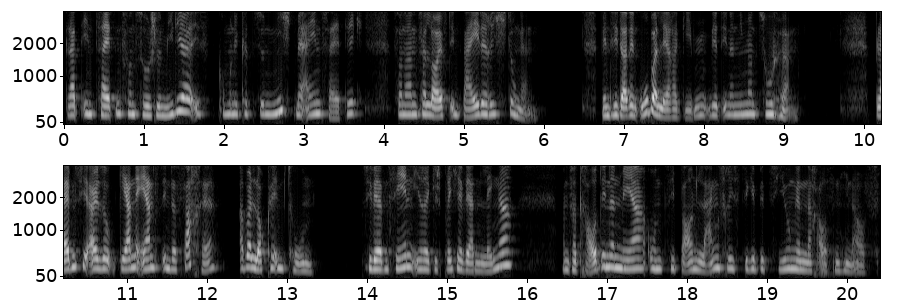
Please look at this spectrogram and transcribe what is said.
Gerade in Zeiten von Social Media ist Kommunikation nicht mehr einseitig, sondern verläuft in beide Richtungen. Wenn Sie da den Oberlehrer geben, wird Ihnen niemand zuhören. Bleiben Sie also gerne ernst in der Sache, aber locker im Ton. Sie werden sehen, Ihre Gespräche werden länger, man vertraut Ihnen mehr und Sie bauen langfristige Beziehungen nach außen hinauf,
